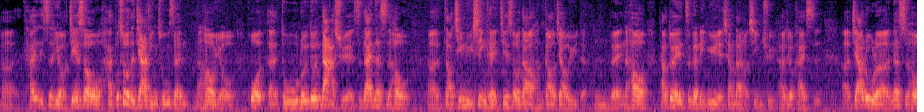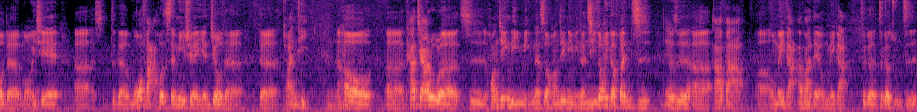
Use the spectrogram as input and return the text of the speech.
呃，他是有接受还不错的家庭出身，然后有获呃读伦敦大学，是在那时候呃早期女性可以接受到很高教育的，嗯对，然后他对这个领域也相当有兴趣，他就开始呃加入了那时候的某一些呃这个魔法或者神秘学研究的的团体，然后呃他加入了是黄金黎明，那时候黄金黎明的其中一个分支，对就是呃阿法呃 omega 阿法的 omega 这个这个组织，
